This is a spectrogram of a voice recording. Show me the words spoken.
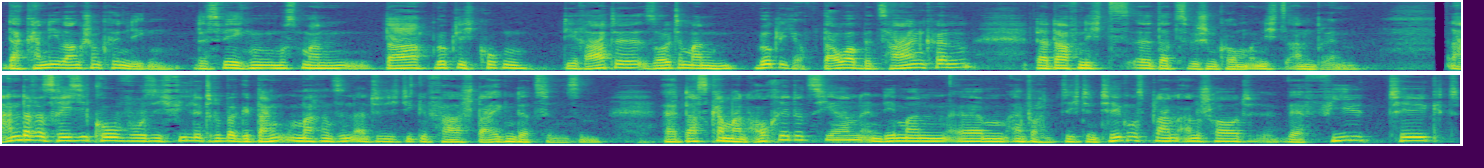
da kann die Bank schon kündigen. Deswegen muss man da wirklich gucken, die Rate sollte man wirklich auf Dauer bezahlen können. Da darf nichts äh, dazwischen kommen und nichts anbrennen. Ein anderes Risiko, wo sich viele drüber Gedanken machen, sind natürlich die Gefahr steigender Zinsen. Äh, das kann man auch reduzieren, indem man ähm, einfach sich den Tilgungsplan anschaut. Wer viel tilgt,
